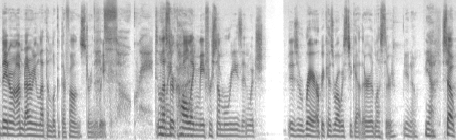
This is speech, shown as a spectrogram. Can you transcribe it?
they don't. I'm, I don't even let them look at their phones during the week so great unless Oh they're God. calling me for some reason, which is rare because we're always together. Unless they're you know. yeah So,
